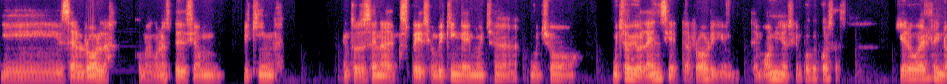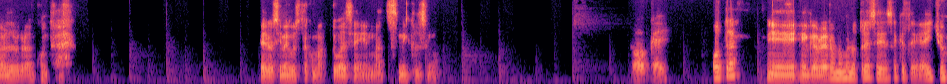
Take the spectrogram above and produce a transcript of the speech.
y se enrola como en una expedición vikinga. Entonces en la expedición vikinga hay mucha, mucho, mucha violencia y terror y demonios y un poco de cosas. Quiero verla y no la he logrado encontrar. Pero sí me gusta cómo actúa ese Matt Mikkelsen. Ok. Otra, eh, el guerrero número 13, esa que te había dicho,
